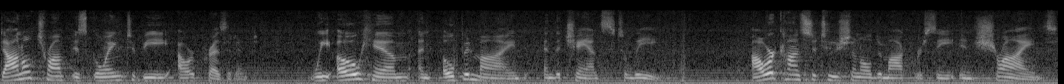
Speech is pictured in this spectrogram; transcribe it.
Donald Trump is going to be our president. We owe him an open mind and the chance to lead. Our constitutional democracy enshrines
